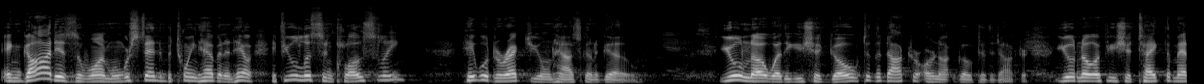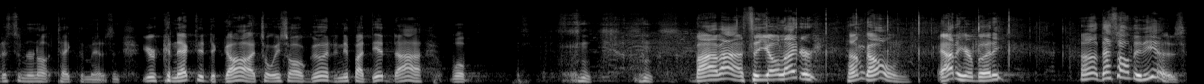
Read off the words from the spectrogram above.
And God is the one, when we're standing between heaven and hell, if you'll listen closely, He will direct you on how it's going to go. You'll know whether you should go to the doctor or not go to the doctor. You'll know if you should take the medicine or not take the medicine. You're connected to God, so it's all good. And if I did die, well, bye bye. See y'all later. I'm gone. Out of here, buddy. Huh? That's all it is.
